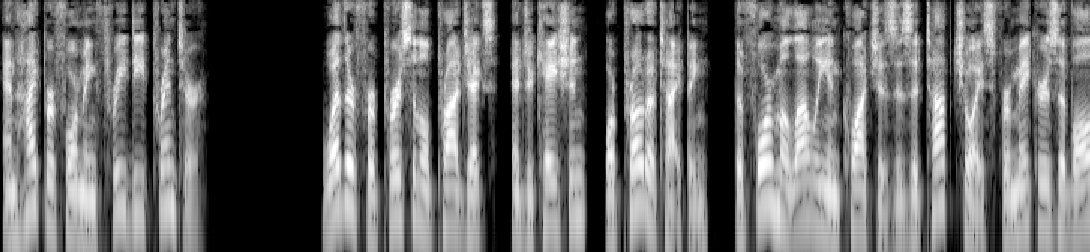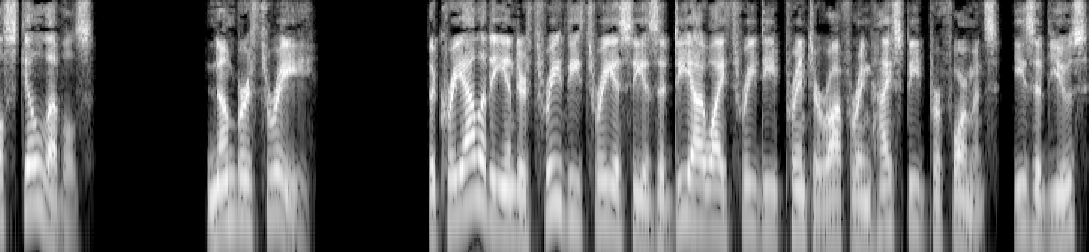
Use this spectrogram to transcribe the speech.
and high performing 3D printer. Whether for personal projects, education, or prototyping, the 4 Malawian Kwachas is a top choice for makers of all skill levels. Number 3. The Creality Ender 3v3AC is a DIY 3D printer offering high speed performance, ease of use,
